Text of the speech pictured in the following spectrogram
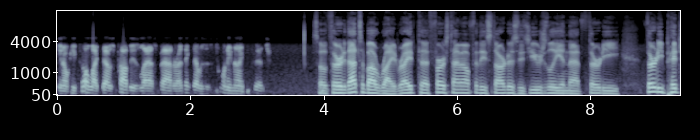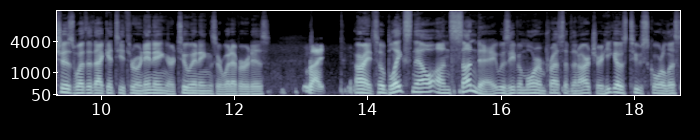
you know, he felt like that was probably his last batter. I think that was his 29th pitch. So 30, that's about right, right? The first time out for these starters is usually in that 30, 30 pitches, whether that gets you through an inning or two innings or whatever it is. Right. All right, so Blake Snell on Sunday was even more impressive than Archer. He goes two scoreless,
